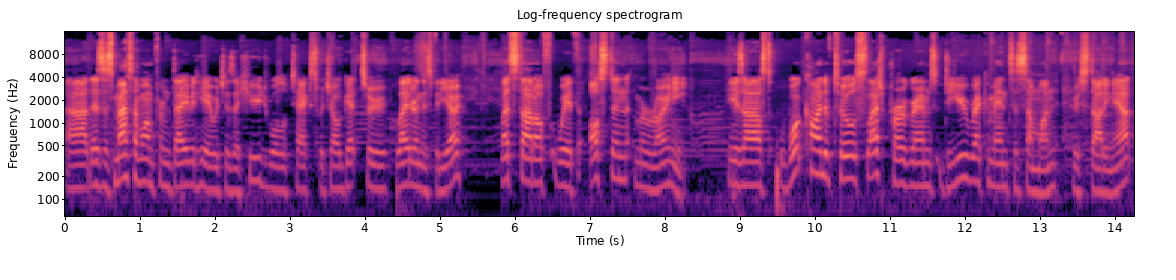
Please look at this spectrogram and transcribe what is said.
Uh, there's this massive one from David here, which is a huge wall of text, which I'll get to later in this video. Let's start off with Austin Maroney. He has asked, what kind of tools slash programs do you recommend to someone who's starting out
